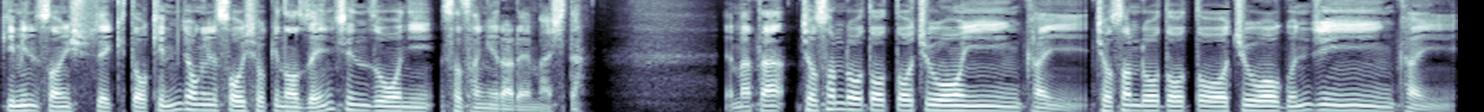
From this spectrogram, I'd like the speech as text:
金日成主席と金正日総書記の全身像に捧げられました。また、朝鮮労働党中央委員会、朝鮮労働党中央軍事委員会、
